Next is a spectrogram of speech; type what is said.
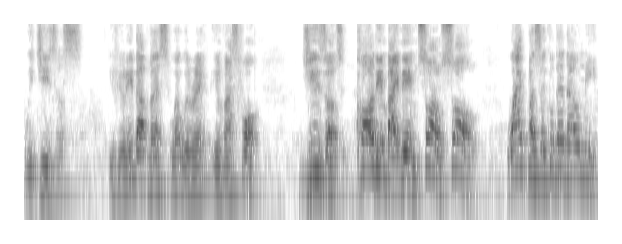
with Jesus. If you read that verse where we read in verse 4, Jesus called him by name, Saul, Saul, why persecuted thou me?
